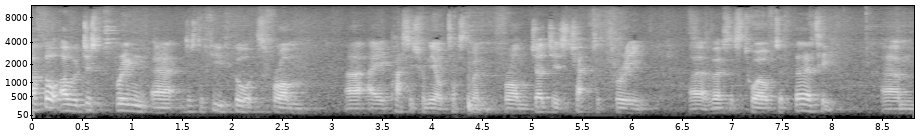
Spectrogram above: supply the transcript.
I thought I would just bring uh, just a few thoughts from uh, a passage from the Old Testament, from Judges chapter 3, uh, verses 12 to 30. Um,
